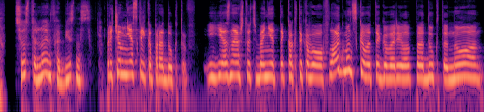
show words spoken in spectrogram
Все остальное инфобизнес. Причем несколько продуктов. И я знаю, что у тебя нет как такового флагманского, ты говорила, продукта, но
